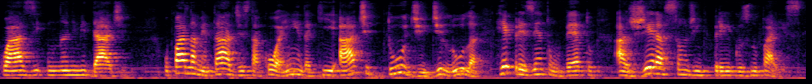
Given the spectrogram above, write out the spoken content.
quase unanimidade o parlamentar destacou ainda que a atitude de Lula representa um veto à geração de empregos no país.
